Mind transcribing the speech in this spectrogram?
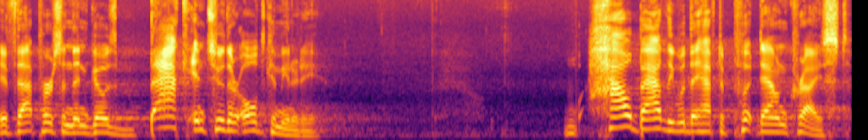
if that person then goes back into their old community. How badly would they have to put down Christ?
